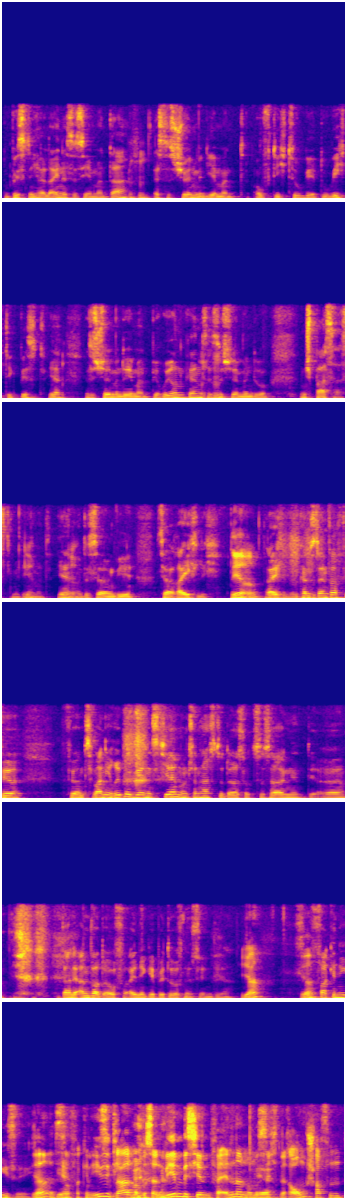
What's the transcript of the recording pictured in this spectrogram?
du bist nicht allein, es ist jemand da. Mhm. Es ist schön, wenn jemand auf dich zugeht, du wichtig bist. Ja? Es ist schön, wenn du jemanden berühren kannst. Mhm. Es ist schön, wenn du einen Spaß hast mit ja. jemand. Ja, ja, und das ist ja irgendwie sehr reichlich. Ja. Reichlich. Und kannst einfach für, für ein 20 rübergehen ins Tierheim und schon hast du da sozusagen die, äh, deine Antwort auf einige Bedürfnisse in dir. Ja, so ja? fucking easy. Ja, ist yeah. so fucking easy. Klar, man muss sein Leben ein bisschen verändern, man muss yeah. sich einen Raum schaffen.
